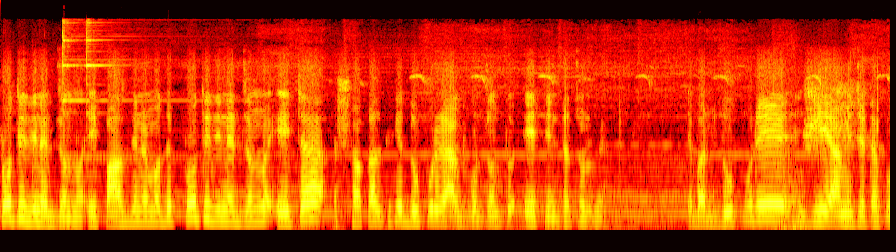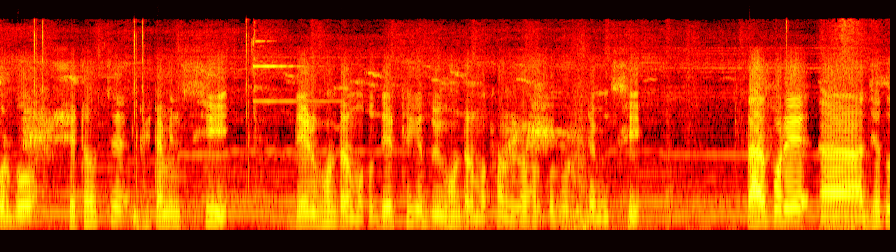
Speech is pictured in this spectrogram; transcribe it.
প্রতিদিনের জন্য। এই পাঁচ দিনের মধ্যে প্রতিদিনের জন্য এটা সকাল থেকে দুপুরের আগ পর্যন্ত এই তিনটা চলবে। এবার দুপুরে গিয়ে আমি যেটা করব, সেটা হচ্ছে ভিটামিন সি দেড় ঘণ্টার মতো, দেড় থেকে দুই ঘণ্টার মতো আমি ব্যবহার করব ভিটামিন সি তারপরে যেহেতু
